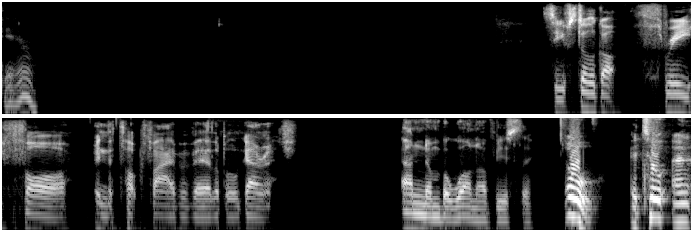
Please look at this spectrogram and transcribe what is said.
Yeah. So you've still got three, four in the top five available, Gareth. And number one, obviously. Oh, until uh,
